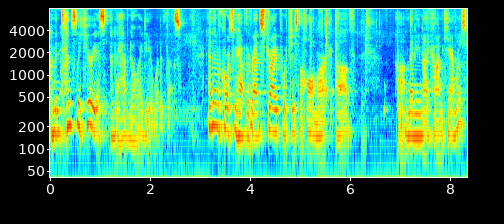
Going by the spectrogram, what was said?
I'm intensely curious and I have no idea what it does. And then, of course, we have the red stripe, which is the hallmark of uh, many Nikon cameras.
